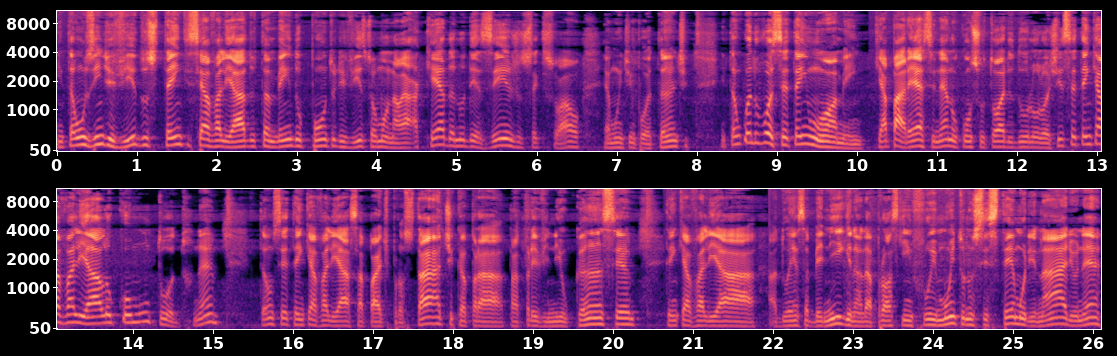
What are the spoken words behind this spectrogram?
Então, os indivíduos têm que ser avaliados também do ponto de vista hormonal. A queda no desejo sexual é muito importante. Então, quando você tem um homem que aparece né, no consultório do urologista, você tem que avaliá-lo como um todo, né? Então você tem que avaliar essa parte prostática para prevenir o câncer, tem que avaliar a doença benigna da próstata, que influi muito no sistema urinário, né?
